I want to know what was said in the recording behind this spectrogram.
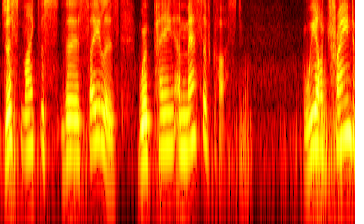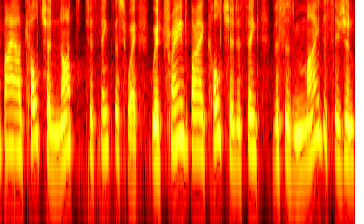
Just like the, the sailors were paying a massive cost. We are trained by our culture not to think this way. We're trained by a culture to think this is my decision,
